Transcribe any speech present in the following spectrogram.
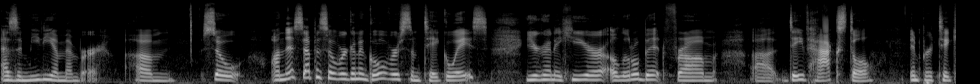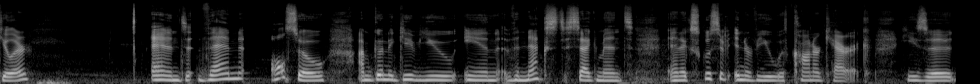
as a media member. Um, so, on this episode, we're going to go over some takeaways. You're going to hear a little bit from uh, Dave Hakstol in particular. And then also, I'm going to give you in the next segment an exclusive interview with Connor Carrick. He's a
